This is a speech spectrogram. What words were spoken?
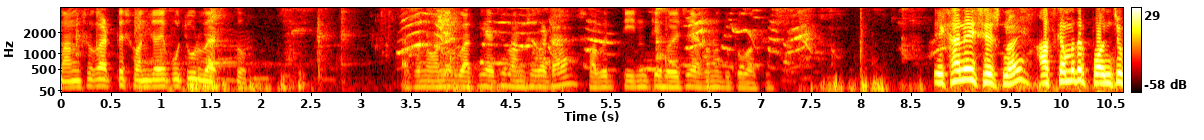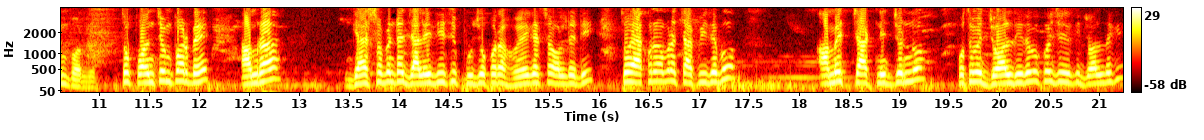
মাংস কাটতে সঞ্জয় প্রচুর ব্যস্ত। এখনও অনেক বাকি আছে মাংস কাটা সবে তিনটে হয়েছে এখনও দুটো বাকি। এখানেই শেষ নয় আজকে আমাদের পঞ্চম পর্ব। তো পঞ্চম পর্বে আমরা গ্যাস ওভেনটা জ্বালিয়ে দিয়েছি পুজো করা হয়ে গেছে অলরেডি তো এখন আমরা চাপিয়ে দেবো আমের চাটনির জন্য। প্রথমে জল দিয়ে দেবো কই যে জল দেখি।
